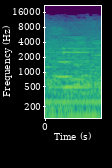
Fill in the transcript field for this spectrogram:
Yeah.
